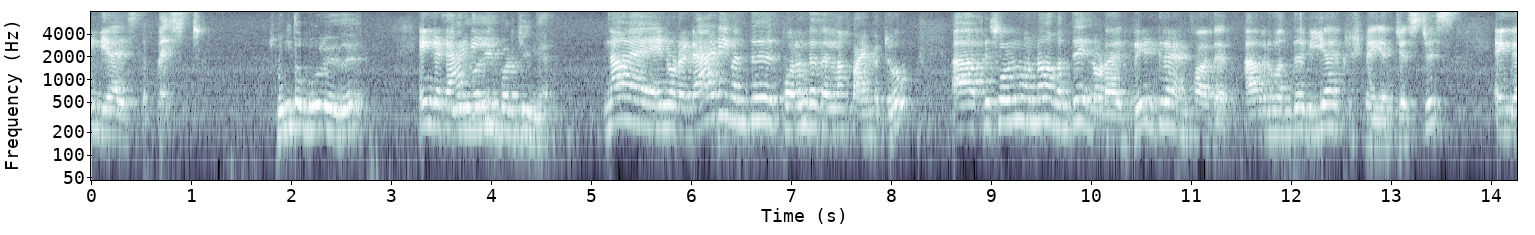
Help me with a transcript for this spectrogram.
India is the best சொந்த ஊர் இது. எங்க டாடி படிச்சீங்க. நான் என்னோட டாடி வந்து பிறந்ததெல்லாம் கோயம்புத்தூர். அப்படி சொல்லணும்னா வந்து என்னோட கிரேட் கிராண்ட் ஃபாதர் அவர் வந்து விஆர் கிருஷ்ணய்யர் ஜஸ்டிஸ் எங்க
